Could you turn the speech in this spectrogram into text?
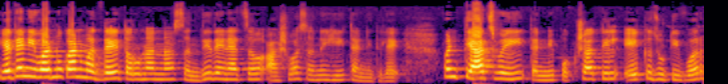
येत्या निवडणुकांमध्ये तरुणांना संधी देण्याचं आश्वासनही त्यांनी दिलंय. पण त्याचवेळी त्यांनी पक्षातील एकजुटीवर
